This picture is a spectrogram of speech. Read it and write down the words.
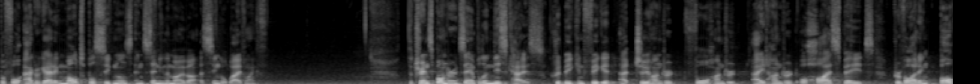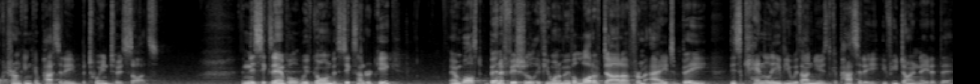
before aggregating multiple signals and sending them over a single wavelength. The transponder example in this case could be configured at 200, 400, 800 or higher speeds, providing bulk trunking capacity between two sites. In this example, we've gone with 600 gig and whilst beneficial if you want to move a lot of data from A to B, this can leave you with unused capacity if you don't need it there.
